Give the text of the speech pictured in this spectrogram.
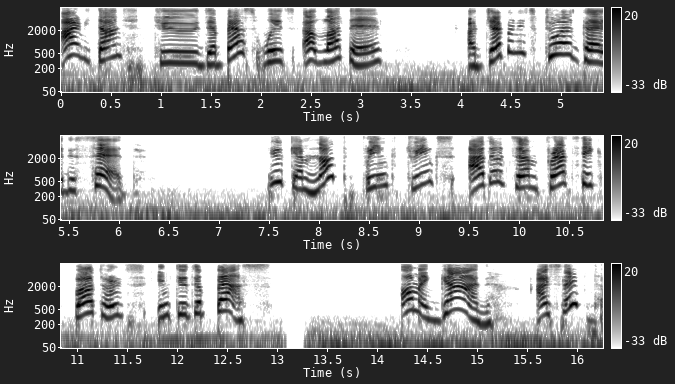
I returned to the bus with a latte, a Japanese tour guide said, You cannot bring drinks other than plastic bottles into the bus. Oh my god! I slept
